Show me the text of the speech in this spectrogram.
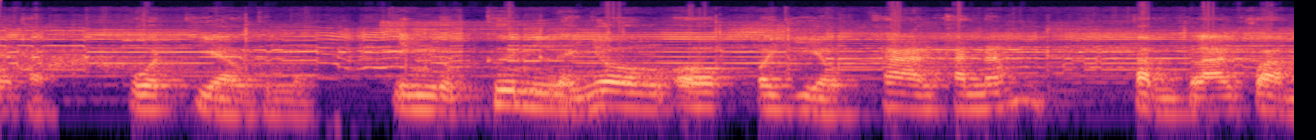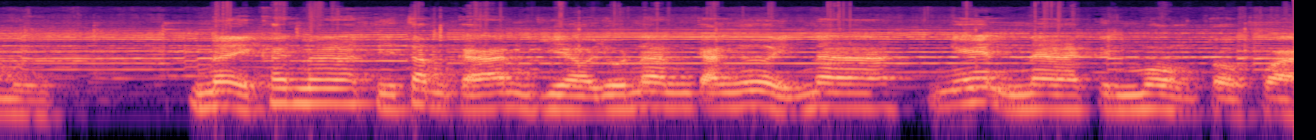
นะครับปวดเกี่ยวขึ้นมาจึงลุกขึ้นและโยงออกไปเหี่ยวข้างคณะต่ำกลางฝ่ามือ ในขณะที่ทำการเหี่ยวอยู่นั่นก็เงยหน้าแงนหน้าขึ้นมองต่อกว่า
